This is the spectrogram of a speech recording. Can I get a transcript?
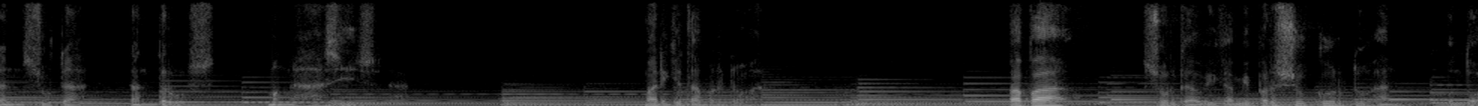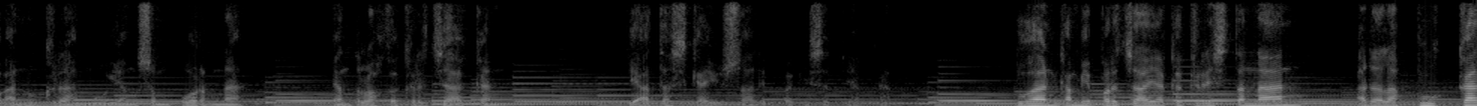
dan sudah dan terus mengasihi saudara. Mari kita berdoa. Bapa surgawi kami bersyukur Tuhan untuk anugerahmu yang sempurna yang telah kekerjakan di atas kayu salib bagi setiap kami. Tuhan kami percaya kekristenan adalah bukan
